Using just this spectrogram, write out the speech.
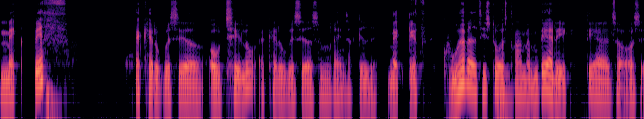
Macbeth er kategoriseret, og Othello er kategoriseret som en ren tragedie. Macbeth kunne have været et historisk Mhm. drama, men det er det ikke. Det er altså også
